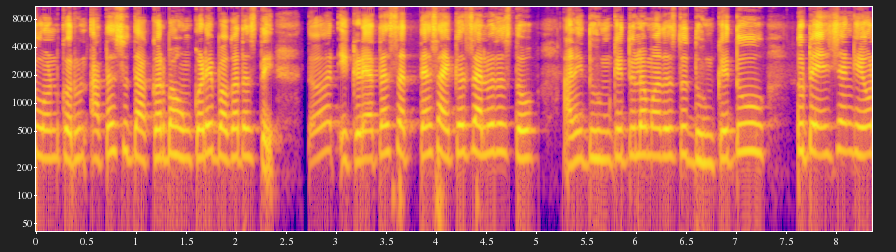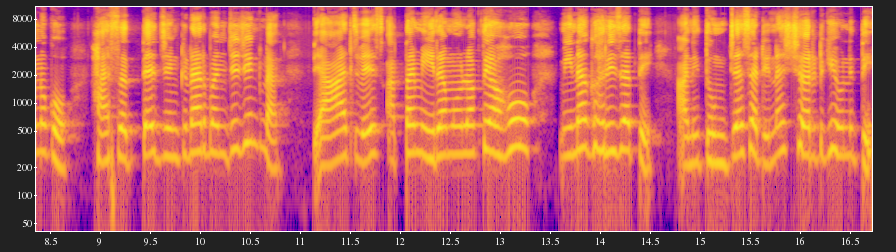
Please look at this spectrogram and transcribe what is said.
तोंड करून आता सुधाकर भाऊंकडे बघत असते. तर इकडे आता सत्या सायकल चालवत असतो. आणि धूमकेतूला मत असतो. धूमकेतू तू टेन्शन घेऊ नको. हा सत्य जिंकणार म्हणजे जिंकणार. त्याच वेळेस आता मीरा म्हणू लागते अहो मी ना घरी जाते आणि तुमच्यासाठी ना शर्ट घेऊन येते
